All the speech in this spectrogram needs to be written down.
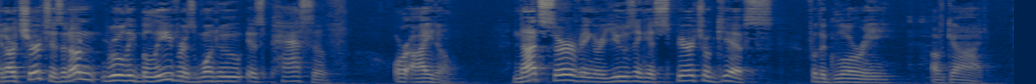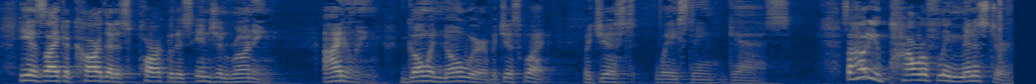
In our churches, an unruly believer is one who is passive or idle, not serving or using his spiritual gifts for the glory of God. He is like a car that is parked with its engine running, idling, going nowhere, but just what? But just wasting gas. So, how do you powerfully minister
